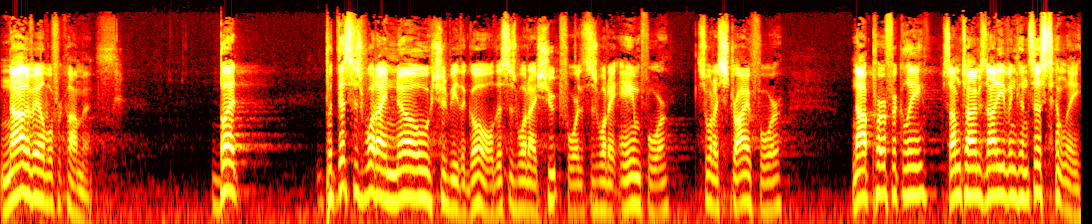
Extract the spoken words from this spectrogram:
Not available for comment. But but this is what I know should be the goal. This is what I shoot for. This is what I aim for. This is what I strive for. Not perfectly, sometimes not even consistently,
